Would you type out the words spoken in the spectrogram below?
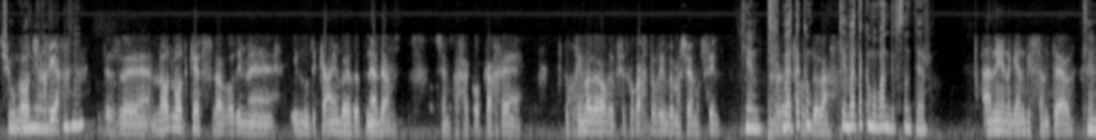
שהוא מאוד שכיח, mm-hmm. וזה מאוד מאוד כיף לעבוד עם, אה, עם מוזיקאים ובני אדם שהם ככה כל כך אה, פתוחים לדבר ופשוט כל כך טובים במה שהם עושים. כן, ואתה, כ... כן ואתה כמובן בפסנתר. אני אנגן בפסנתר. כן.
